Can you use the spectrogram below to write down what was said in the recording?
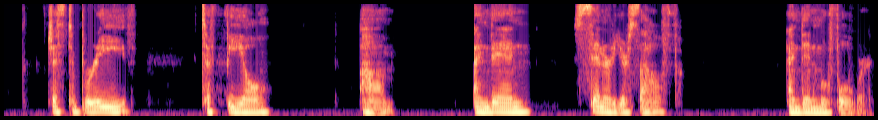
just to breathe, to feel, um, and then center yourself and then move forward.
